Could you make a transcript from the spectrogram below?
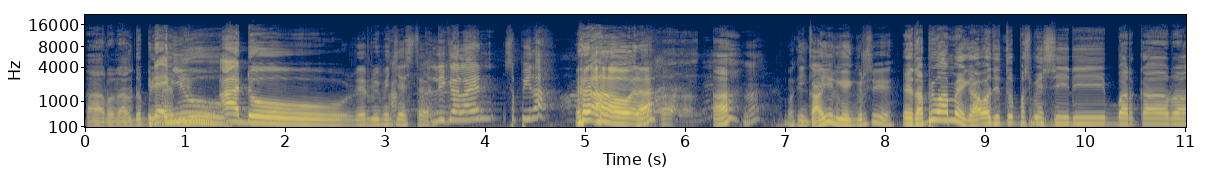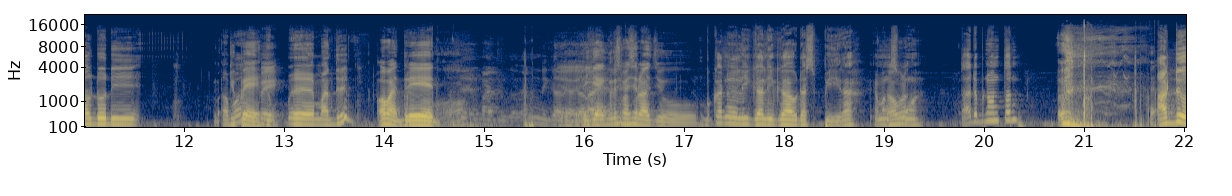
ah Ronaldo Pindah pindah, MU. Aduh, derby Manchester. Liga lain sepi lah. Oh lah. Ah? Makin kayu Liga Inggris ya. Eh tapi wame gak waktu itu pas Messi di Barca, Ronaldo di apa? Jupe. Eh Madrid. Oh Madrid. Oh. Liga Inggris masih laju. Bukannya liga-liga udah sepi lah. Emang Nggak semua. Tak ada penonton. Ada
